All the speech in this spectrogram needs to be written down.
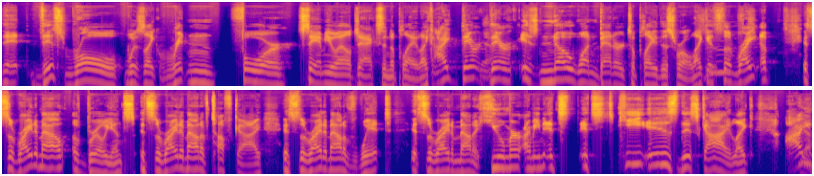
that this role was like written for Samuel L. Jackson to play. Like I there Yeah. there is no one better to play this role. Like it's the right uh, it's the right amount of brilliance, it's the right amount of tough guy, it's the right amount of wit, it's the right amount of humor. I mean, it's it's he is this guy. Like I Yeah.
